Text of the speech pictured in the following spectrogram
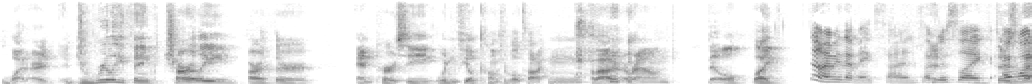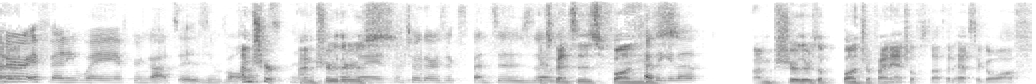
what? Are, do you really think Charlie, Arthur, and Percy wouldn't feel comfortable talking about it around Bill? Like, No, I mean that makes sense. I'm eh, just like I wonder that. if any way if Gringotts is involved. I'm sure. I'm sure there's ways. I'm sure there's expenses. Expenses, funds. setting it up. I'm sure there's a bunch of financial stuff that has to go off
